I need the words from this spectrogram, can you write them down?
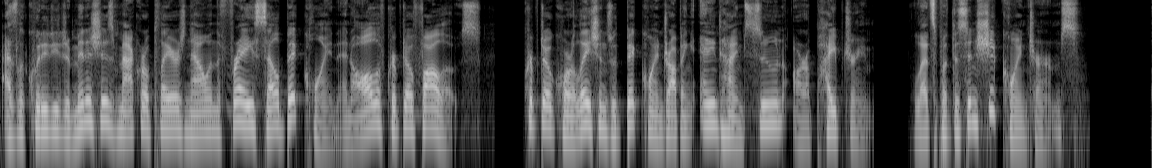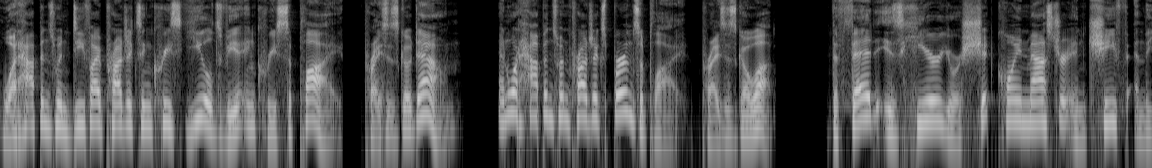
As liquidity diminishes, macro players now in the fray sell Bitcoin, and all of crypto follows. Crypto correlations with Bitcoin dropping anytime soon are a pipe dream. Let's put this in shitcoin terms. What happens when DeFi projects increase yields via increased supply? Prices go down. And what happens when projects burn supply? Prices go up. The Fed is here, your shitcoin master in chief, and the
